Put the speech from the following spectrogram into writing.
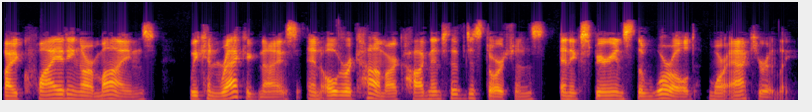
By quieting our minds, we can recognize and overcome our cognitive distortions and experience the world more accurately.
